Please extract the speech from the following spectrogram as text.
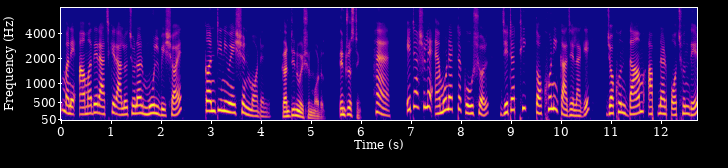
মানে আমাদের আজকের আলোচনার মূল বিষয় continuation model continuation model interesting হ্যাঁ এটা আসলে এমন একটা কৌশল যেটা ঠিক তখনই কাজে লাগে যখন দাম আপনার পছন্দের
